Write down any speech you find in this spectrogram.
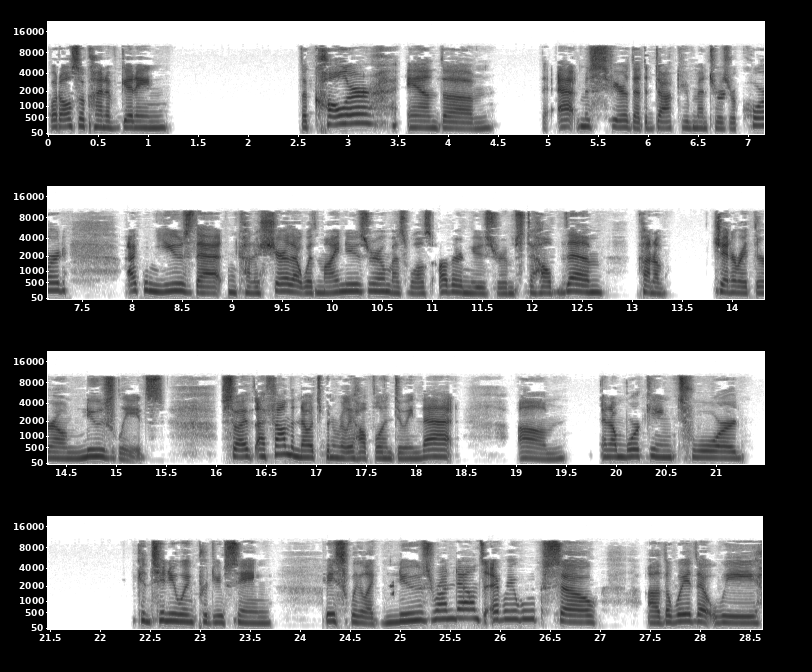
but also kind of getting the color and the, um, the atmosphere that the documenters record I can use that and kind of share that with my newsroom as well as other newsrooms to help them kind of generate their own news leads. So I, I found the notes been really helpful in doing that. Um, and I'm working toward continuing producing basically like news rundowns every week. So, uh, the way that we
